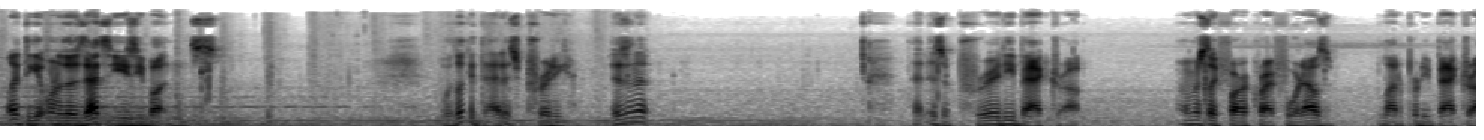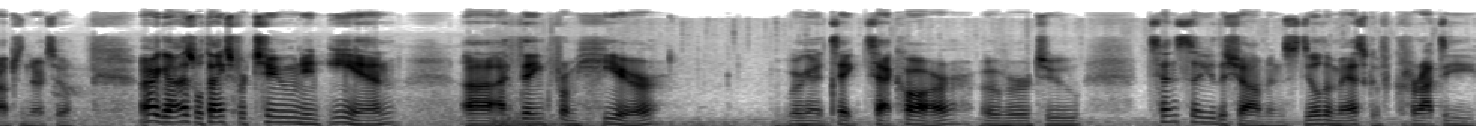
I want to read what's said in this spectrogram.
I'd like to get one of those that's easy buttons. Boy, look at that, it's pretty, isn't it? That is a pretty backdrop. Almost like Far Cry 4. That was a lot of pretty backdrops in there too. Alright guys, well thanks for tuning in. Uh, I think from here, we're going to take Takkar over to Tensay the Shaman, steal the mask of Krati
